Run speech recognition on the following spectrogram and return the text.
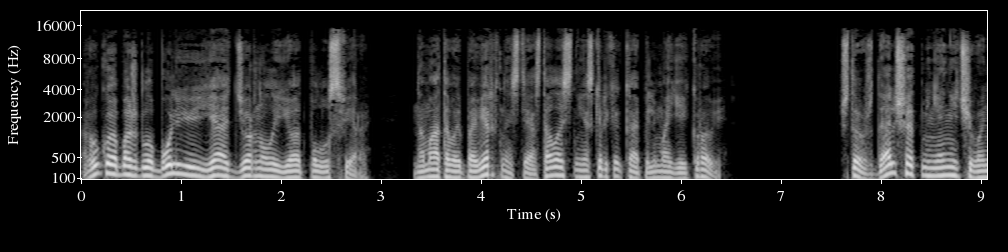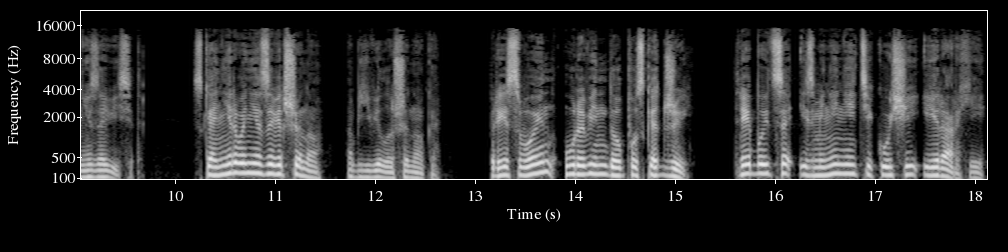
Руку обожгло болью, и я отдернул ее от полусферы. На матовой поверхности осталось несколько капель моей крови. Что ж, дальше от меня ничего не зависит. «Сканирование завершено», — объявила Шинока. «Присвоен уровень допуска G. Требуется изменение текущей иерархии.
